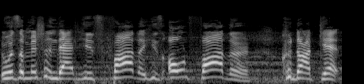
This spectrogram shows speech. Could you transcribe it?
It was a mission that his father, his own father, could not get.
